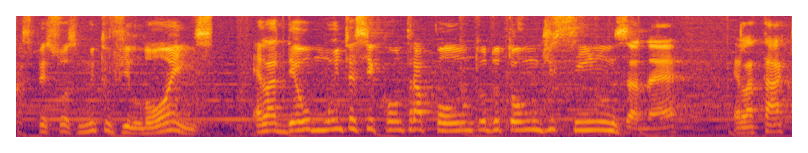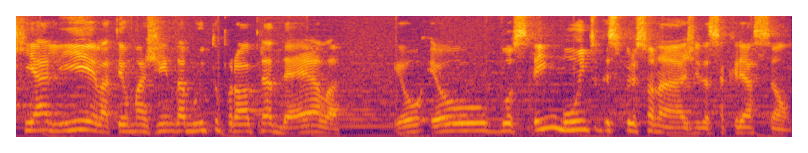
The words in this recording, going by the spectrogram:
as pessoas muito vilões, ela deu muito esse contraponto do tom de cinza, né? Ela tá aqui e ali, ela tem uma agenda muito própria dela. Eu, eu gostei muito desse personagem, dessa criação.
